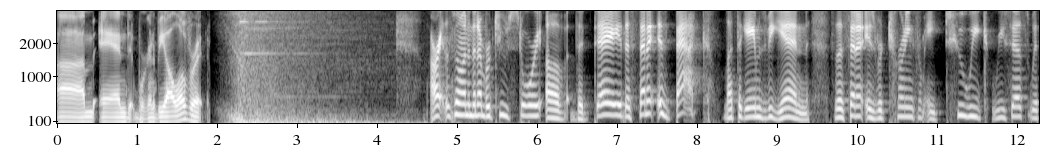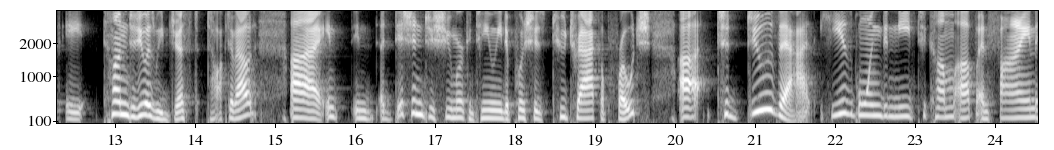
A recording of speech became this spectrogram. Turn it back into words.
Um, and we're going to be all over it. All right, let's move on to the number two story of the day. The Senate is back. Let the games begin. So, the Senate is returning from a two week recess with a ton to do, as we just talked about. Uh, in, in addition to Schumer continuing to push his two track approach, uh, to do that, he is going to need to come up and find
